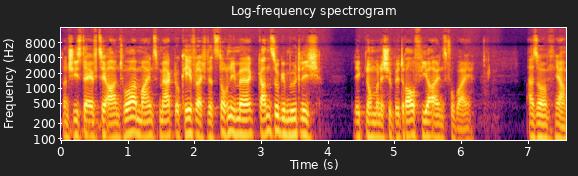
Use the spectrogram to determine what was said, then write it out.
Dann schießt der FCA ein Tor, Mainz merkt, okay, vielleicht wird es doch nicht mehr ganz so gemütlich, legt nochmal eine Schippe drauf, 4-1 vorbei. Also ja.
